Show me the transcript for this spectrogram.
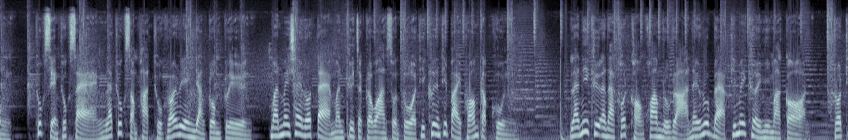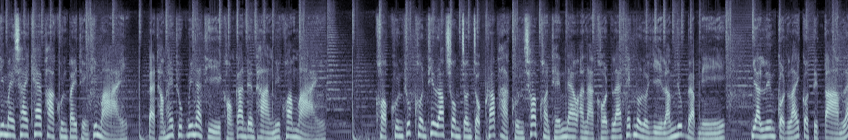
ง ทุกเสียงทุกแสงและทุกสัมผัสถูกร้อยเรียงอย่างกลมกลืน มันไม่ใช่รถแต่มันคือจักรวาลส่วนตัวที่เคลื่อนที่ไปพร้อมกับคุณ และนี่คืออนาคตของความหรูหราในรูปแบบที่ไม่เคยมีมาก่อน รถที่ไม่ใช่แค่พาคุณไปถึงที่หมาย แต่ทำให้ทุกวินาทีของการเดินทางมีความหมายขอบคุณทุกคนที่รับชมจนจบครับหากคุณชอบคอนเทนต์แนวอนาคตและเทคโนโลยีล้ำยุคแบบนี้ อย่าลืมกดไลค์กดติดตามและ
